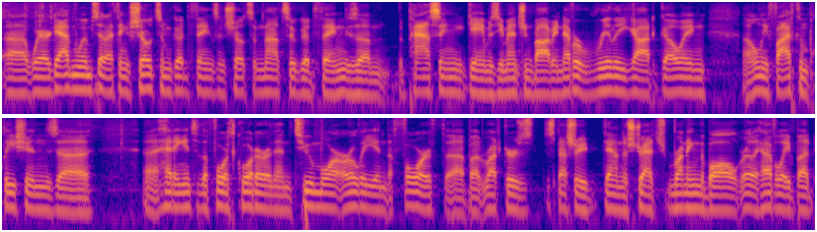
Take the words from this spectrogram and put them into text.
uh, where Gavin Wimsatt, I think, showed some good things and showed some not so good things. Um, the passing game, as you mentioned, Bobby, never really got going. Uh, only five completions. Uh, uh, heading into the fourth quarter, and then two more early in the fourth. Uh, but Rutgers, especially down the stretch, running the ball really heavily. But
